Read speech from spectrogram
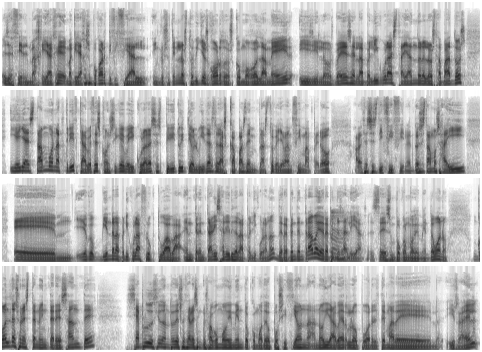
Es decir, el maquillaje, el maquillaje es un poco artificial. Incluso tiene los tobillos gordos como Golda Meir y los ves en la película estallándole los zapatos. Y ella es tan buena actriz que a veces consigue vehicular ese espíritu y te olvidas de las capas de emplasto que lleva encima. Pero a veces es difícil. Entonces estamos ahí. eh, yo viendo la película fluctuaba entre entrar y salir de la película, ¿no? De repente entraba y de repente Mm. salía. Este es un poco el movimiento. Bueno, Golda es un estreno interesante. Se ha producido en redes sociales incluso algún movimiento como de oposición a no ir a verlo por el tema de Israel.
